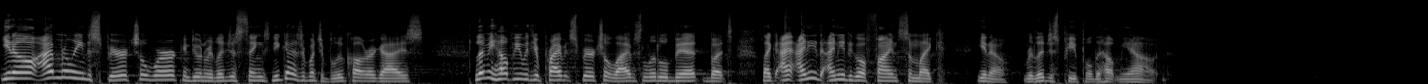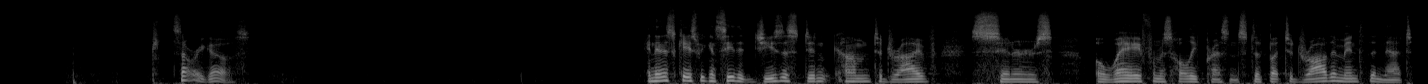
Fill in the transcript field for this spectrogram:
you know, I'm really into spiritual work and doing religious things, and you guys are a bunch of blue collar guys. Let me help you with your private spiritual lives a little bit, but like I, I, need I need to go find some like, you know, religious people to help me out. It's not where he goes. And in this case, we can see that Jesus didn't come to drive sinners away from his holy presence, to, but to draw them into the net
